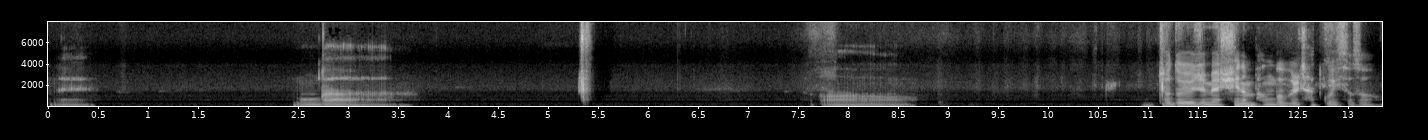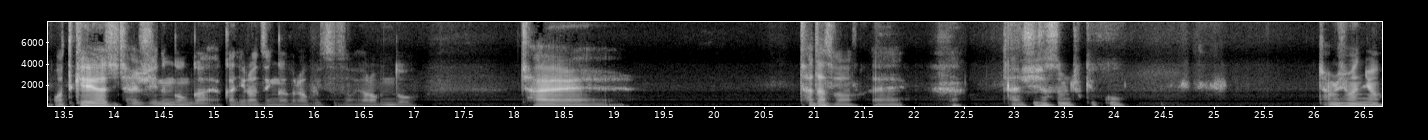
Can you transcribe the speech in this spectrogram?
네. 뭔가 어 저도 요즘에 쉬는 방법을 찾고 있어서 어떻게 해야지 잘 쉬는 건가 약간 이런 생각을 하고 있어서 여러분도 잘 찾아서 네. 잘 쉬셨으면 좋겠고 잠시만요.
